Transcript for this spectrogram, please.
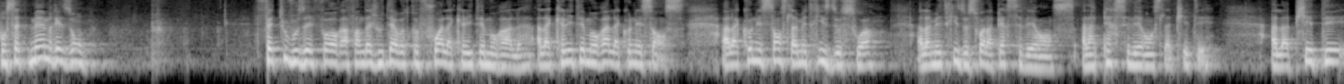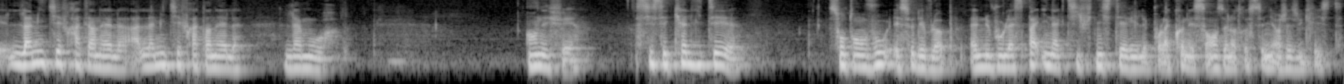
Pour cette même raison, faites tous vos efforts afin d'ajouter à votre foi la qualité morale, à la qualité morale la connaissance, à la connaissance la maîtrise de soi, à la maîtrise de soi la persévérance, à la persévérance la piété, à la piété l'amitié fraternelle, à l'amitié fraternelle l'amour. En effet, si ces qualités sont en vous et se développent. Elles ne vous laissent pas inactifs ni stériles pour la connaissance de notre Seigneur Jésus-Christ.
